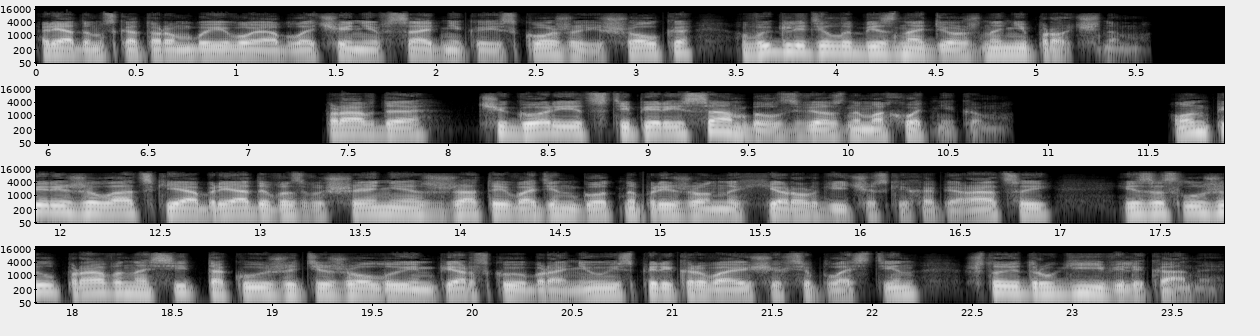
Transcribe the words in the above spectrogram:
рядом с которым боевое облачение всадника из кожи и шелка выглядело безнадежно непрочным. Правда, Чегориец теперь и сам был звездным охотником. Он пережил адские обряды возвышения, сжатые в один год напряженных хирургических операций, и заслужил право носить такую же тяжелую имперскую броню из перекрывающихся пластин, что и другие великаны.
